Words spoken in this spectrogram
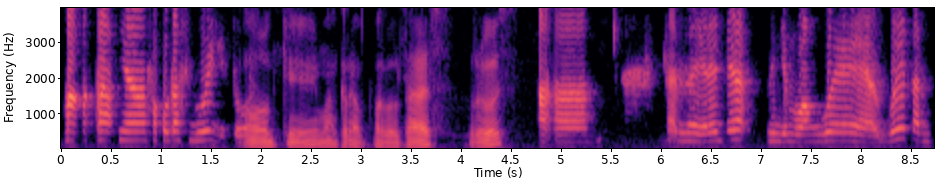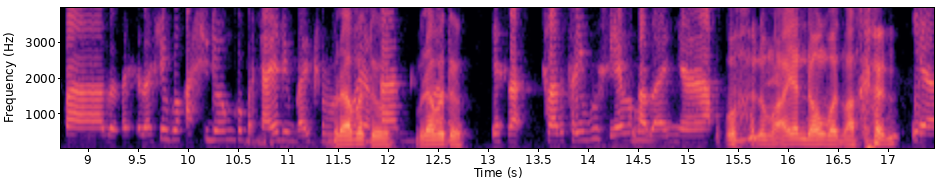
makrabnya fakultas gue gitu Oke, makrab fakultas. Terus? Uh-uh. Nah, terus akhirnya dia minjem uang gue ya gue tanpa basa-basi gue kasih dong gue percaya dia baik sama Berapa gue tuh? kan Berapa tuh? ya seratus ribu sih emang gak banyak Wah, lumayan dong buat makan. ya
